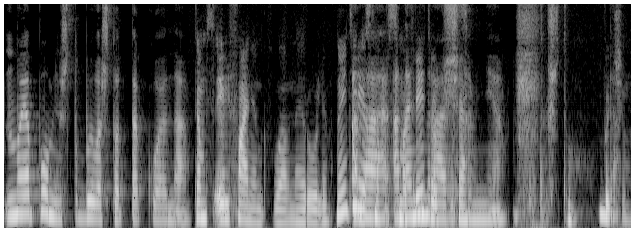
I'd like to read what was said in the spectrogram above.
но я помню, что было что-то такое, да. Там с Эль Фаннинг в главной роли. Ну, интересно она, посмотреть она не нравится вообще. мне. Что? Почему?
